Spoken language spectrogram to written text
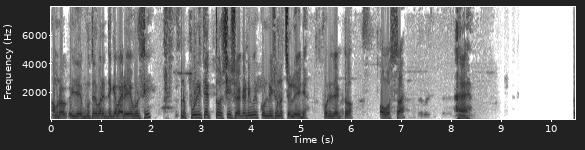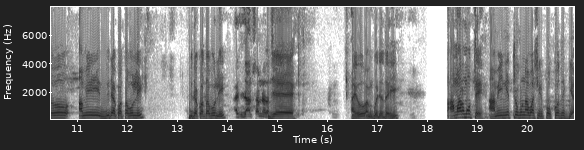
আমরা এই যে ভূতের বাড়ির থেকে বাইরে হয়ে পড়ছি মানে পরিত্যক্ত শিশু একাডেমির কন্ডিশন হচ্ছে এইটা, পরিত্যক্ত অবস্থা। হ্যাঁ। তো আমি দুইটা কথা বলি। দুইটা কথা বলি। আচ্ছা সামনে যে আমি থাকি আমার মতে আমি নেত্রকোনাবাসীর পক্ষ থেকে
